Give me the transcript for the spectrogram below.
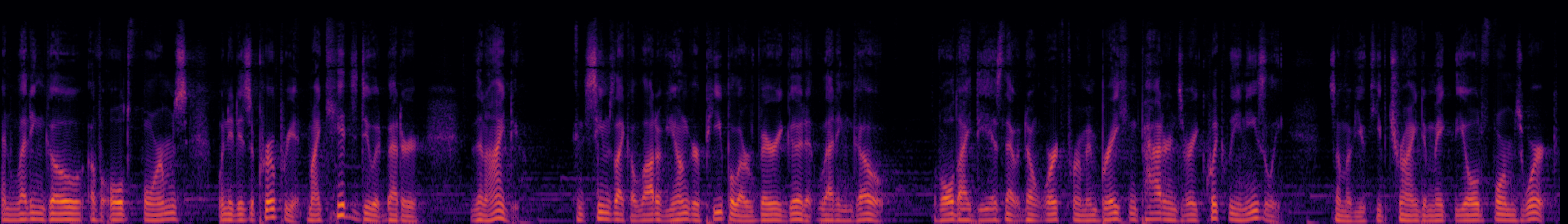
and letting go of old forms when it is appropriate. My kids do it better than I do. And it seems like a lot of younger people are very good at letting go of old ideas that don't work for them and breaking patterns very quickly and easily. Some of you keep trying to make the old forms work,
